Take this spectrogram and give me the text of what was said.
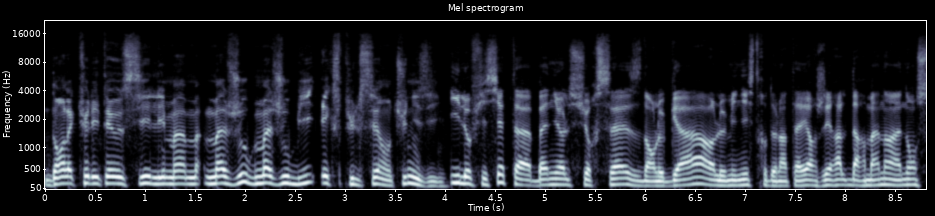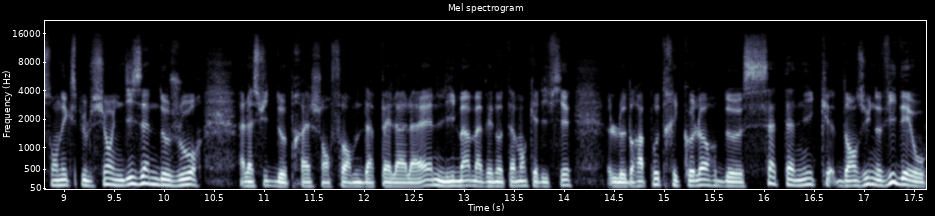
Dans l'actualité aussi, l'imam Majoub Majoubi expulsé en Tunisie. Il officiait à Bagnols-sur-Cèze dans le Gard. Le ministre de l'Intérieur Gérald Darmanin annonce son expulsion une dizaine de jours à la suite de prêches en forme d'appel à la haine. L'imam avait notamment qualifié le drapeau tricolore de satanique dans une vidéo.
